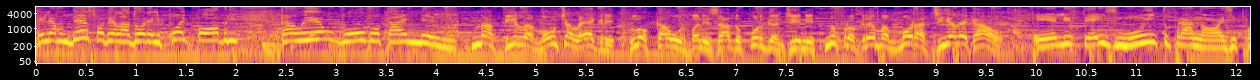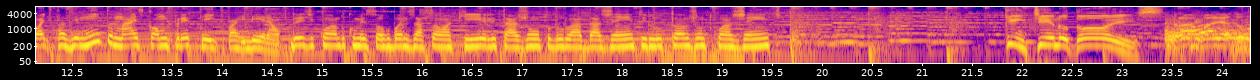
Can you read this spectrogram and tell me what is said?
Ele é um desfavelador, ele foi pobre, então eu vou votar nele. Na Vila Monte Alegre, local urbanizado por Gandini, no programa Moradia Legal. Ele fez muito para nós e pode fazer muito mais como prefeito para Ribeirão. Desde quando começou a urbanização aqui, ele está junto do lado da gente gente, lutando junto com a gente. Quintino 2. Trabalhador.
